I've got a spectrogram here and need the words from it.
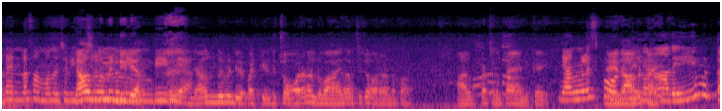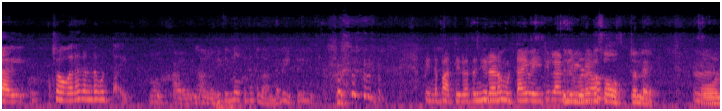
അതെന്താ സംഭവം ഞാൻ ഒന്നും മിണ്ടിയില്ല. ഞാൻ ഒന്നും മിണ്ടിയില്ല. പറ്റിയിട്ട് ചോര കണ്ടു. വായ നിറച്ച് ചോര കണ്ടപ്പോ ആൾക്ക് പെട്ടെന്ന് പാനിക്കായി ഞങ്ങൾ അതേ മിഠായി. ചോര കണ്ട മിഠായി. നല്ല വെയിറ്റ് പിന്നെ പത്തിരുപത്തഞ്ച് രൂപയുടെ മിഠായി വെയിറ്റ് ഇല്ലാണ്ട് സോഫ്റ്റ് അല്ലേ? ഓണ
